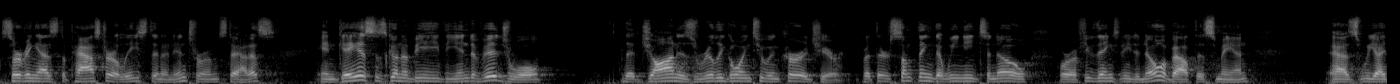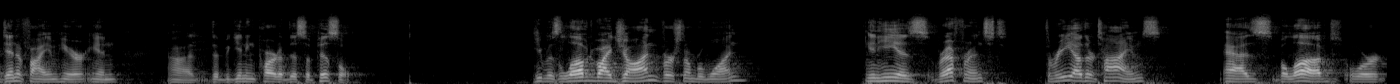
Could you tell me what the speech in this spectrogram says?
serving as the pastor, at least in an interim status. And Gaius is going to be the individual that John is really going to encourage here. But there's something that we need to know, or a few things we need to know about this man as we identify him here in uh, the beginning part of this epistle. He was loved by John, verse number one, and he is referenced three other times as beloved or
